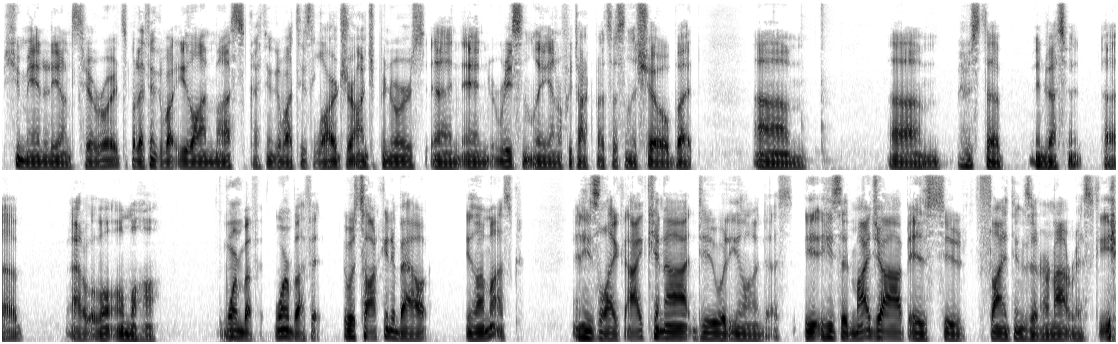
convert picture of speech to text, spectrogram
humanity on steroids. But I think about Elon Musk. I think about these larger entrepreneurs, and and recently, I don't know if we talked about this on the show, but um, um, who's the investment uh, out of Omaha? Warren Buffett. Warren Buffett. It was talking about Elon Musk. And he's like, I cannot do what Elon does. He said, my job is to find things that are not risky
